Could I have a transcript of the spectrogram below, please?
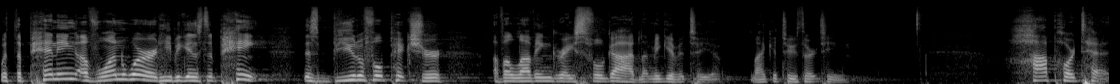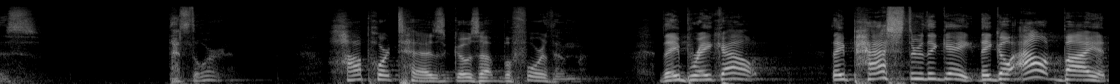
with the penning of one word, he begins to paint this beautiful picture of a loving, graceful God. Let me give it to you. Micah 2:13. Haportes. That's the word. Haportes goes up before them. They break out. They pass through the gate. They go out by it.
